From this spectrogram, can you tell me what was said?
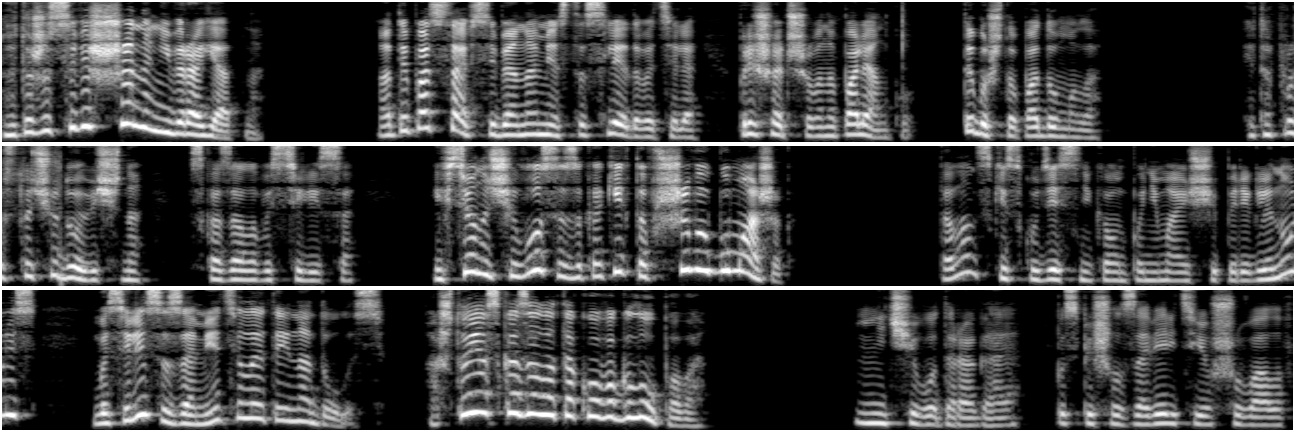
Но это же совершенно невероятно. А ты поставь себя на место следователя, пришедшего на полянку. Ты бы что подумала? Это просто чудовищно, сказала Василиса. И все началось из-за каких-то вшивых бумажек. Талантский с Кудесниковым, понимающе переглянулись, Василиса заметила это и надулась. «А что я сказала такого глупого?» «Ничего, дорогая», — поспешил заверить ее Шувалов.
